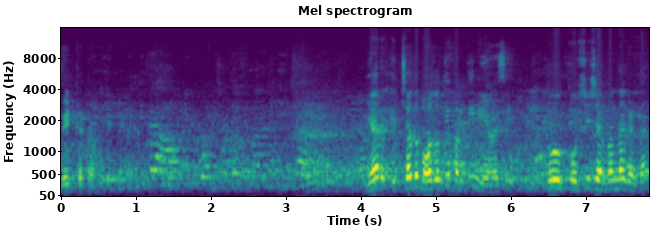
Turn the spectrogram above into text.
वेट करते हैं उनको देखने के यार, इच्छा तो बहुत होती है, बनती नहीं है वैसी। तो कोशिश हर बंदा करता है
